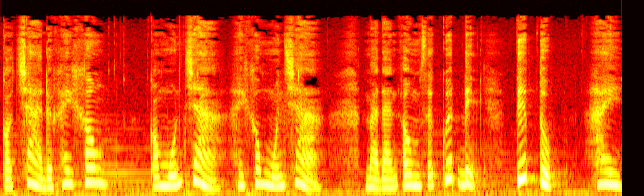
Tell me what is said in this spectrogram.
có trả được hay không, có muốn trả hay không muốn trả, mà đàn ông sẽ quyết định tiếp tục hay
